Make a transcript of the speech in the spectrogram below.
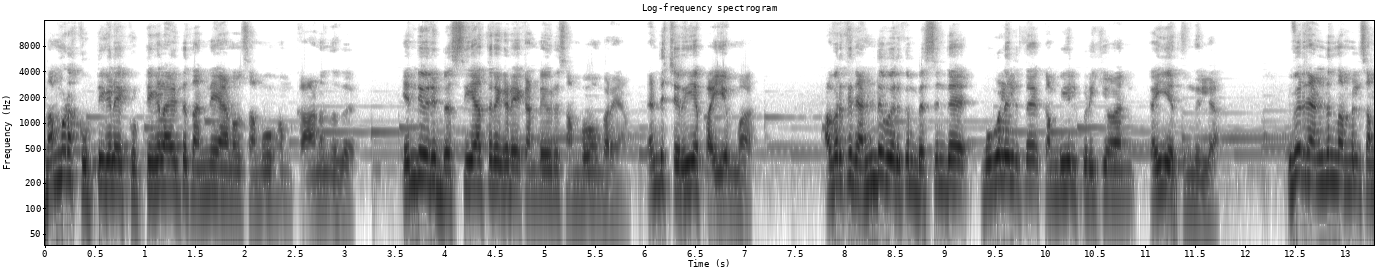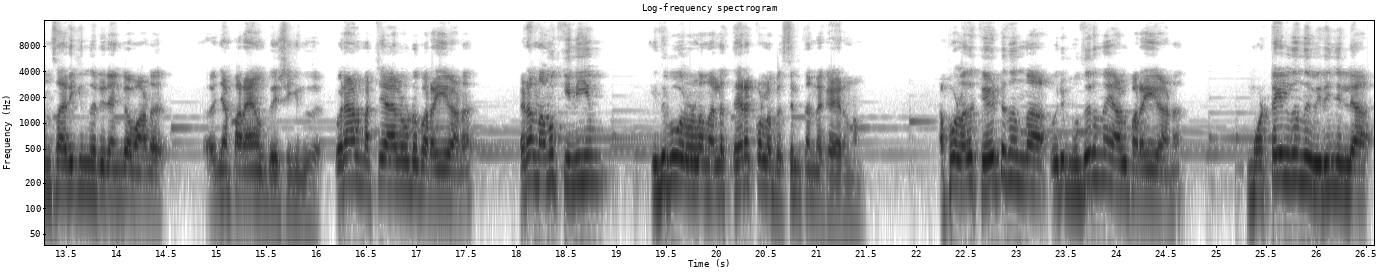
നമ്മുടെ കുട്ടികളെ കുട്ടികളായിട്ട് തന്നെയാണോ സമൂഹം കാണുന്നത്? എന്റെ ഒരു ബസ് യാത്രികരെ കണ്ട ഒരു സംഭവം പറയാം. രണ്ട് ചെറിയ പയ്യന്മാർ. അവർക്ക് രണ്ടുപേർക്കും ബസ്സിന്റെ മുകളിലത്തെ കമ്പിയിൽ പിടിക്കുവാൻ കൈ എത്തുന്നില്ല. ഇവർ രണ്ടും തമ്മിൽ സംസാരിക്കുന്ന ഒരു രംഗമാണ് ഞാൻ പറയാൻ ഉദ്ദേശിക്കുന്നത്. ഒരാൾ മറ്റേയാളോട് പറയുകയാണ് എടാ നമുക്കിനിയും ഇതുപോലുള്ള നല്ല തിരക്കുള്ള ബസ്സിൽ തന്നെ കയറണം. അപ്പോൾ അത് കേട്ടു നിന്ന ഒരു മുതിർന്നയാൾ പറയുകയാണ് മുട്ടയിൽ നിന്ന് വിരിഞ്ഞില്ല.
